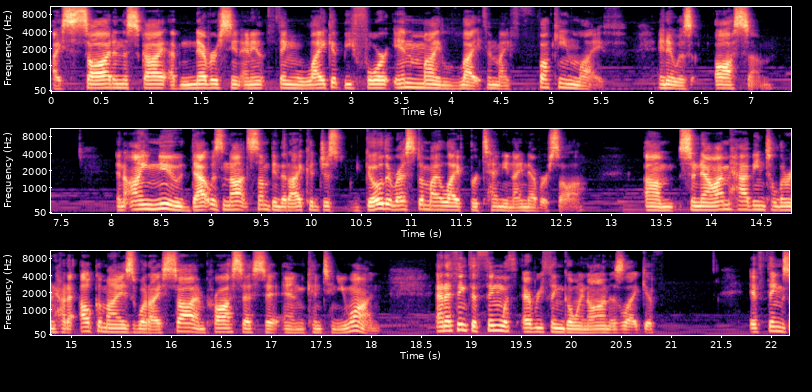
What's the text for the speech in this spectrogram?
I saw it in the sky. I've never seen anything like it before in my life, in my fucking life. And it was awesome. And I knew that was not something that I could just go the rest of my life pretending I never saw. Um, so now I'm having to learn how to alchemize what I saw and process it and continue on. And I think the thing with everything going on is like if if things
